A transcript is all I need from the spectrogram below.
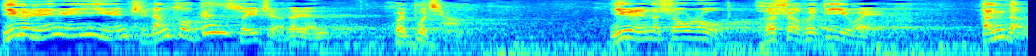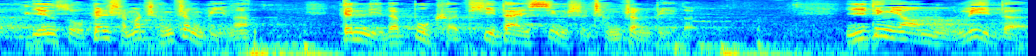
一个人云亦云只能做跟随者的人会不强。一个人的收入和社会地位等等因素跟什么成正比呢？跟你的不可替代性是成正比的。一定要努力的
